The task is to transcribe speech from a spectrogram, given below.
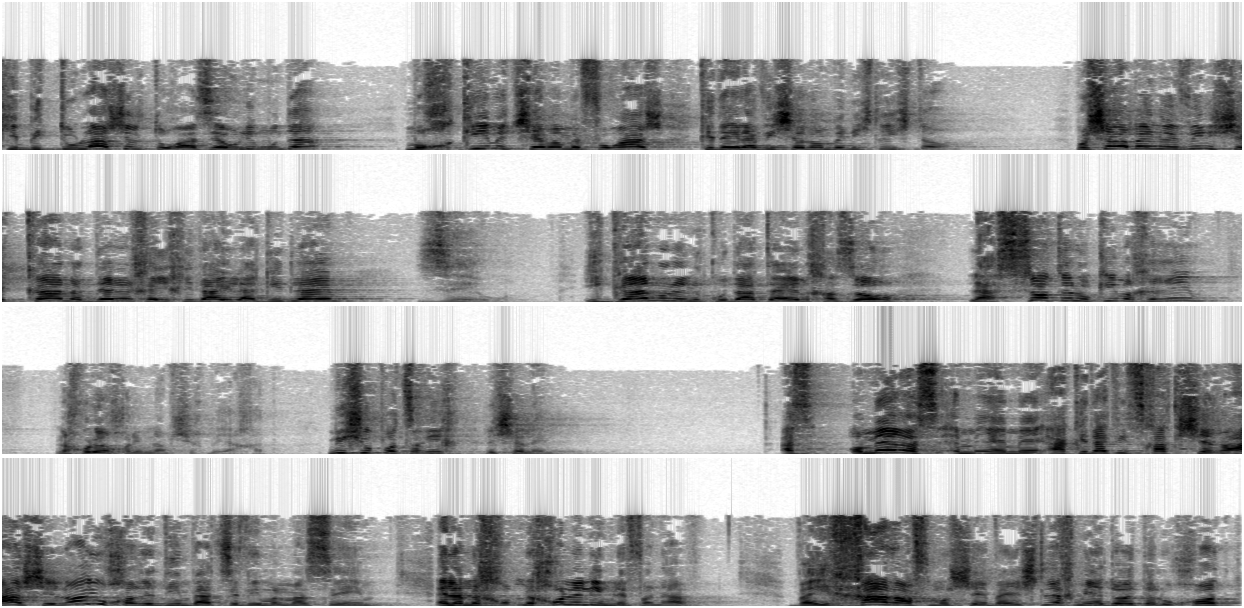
כי ביטולה של תורה זהו לימודה. מוחקים את שם המפורש כדי להביא שלום בין איש לאשתו. משה רבנו הבין שכאן הדרך היחידה היא להגיד להם, זהו. הגענו לנקודת האל חזור, לעשות אלוקים אחרים, אנחנו לא יכולים להמשיך ביחד. מישהו פה צריך לשלם. אז אומר עקדת יצחק שראה שלא היו חרדים ועצבים על מעשיהם, אלא מחוללים לפניו, ויחר אף משה וישלח מידו את הלוחות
